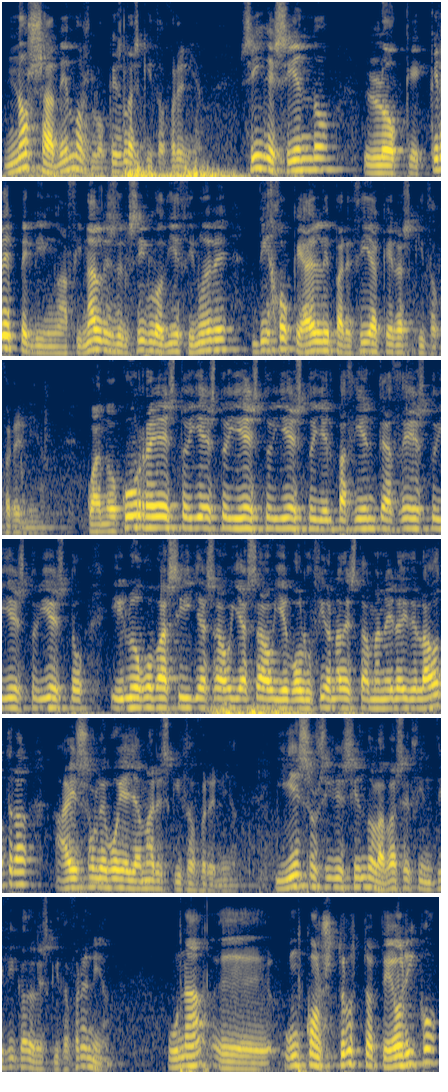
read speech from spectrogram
No sabemos lo que es la esquizofrenia. Sigue siendo lo que Krepelin a finales del siglo XIX dijo que a él le parecía que era esquizofrenia. Cuando ocurre esto y esto y esto y esto y el paciente hace esto y esto y esto y luego va así, ya sao, ya sao y evoluciona de esta manera y de la otra, a eso le voy a llamar esquizofrenia. Y eso sigue siendo la base científica de la esquizofrenia. Una, eh, un constructo teórico,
